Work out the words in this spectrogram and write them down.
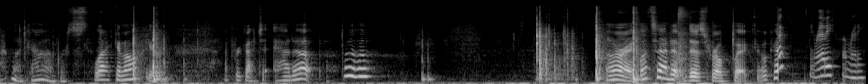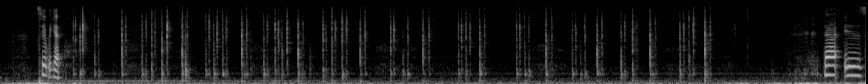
oh my God, we're slacking off here. I forgot to add up. All right, let's add up this real quick, okay? Is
